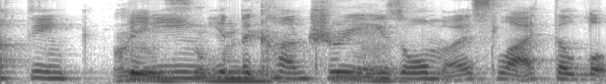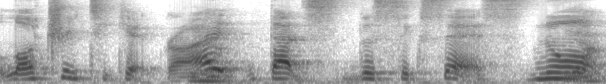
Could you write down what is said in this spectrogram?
I think I being so in the country yeah. is almost like the lottery ticket, right? That's the success, not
